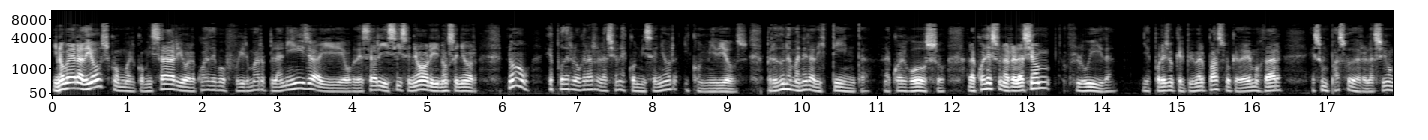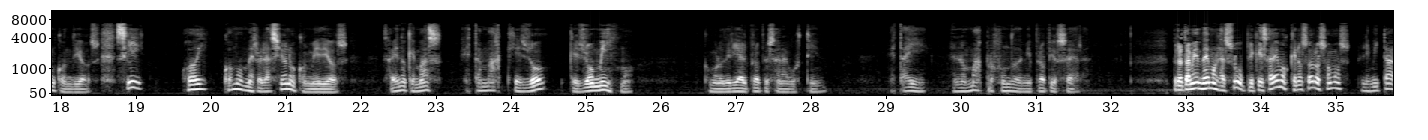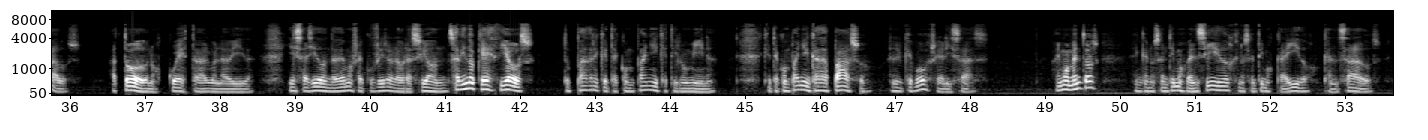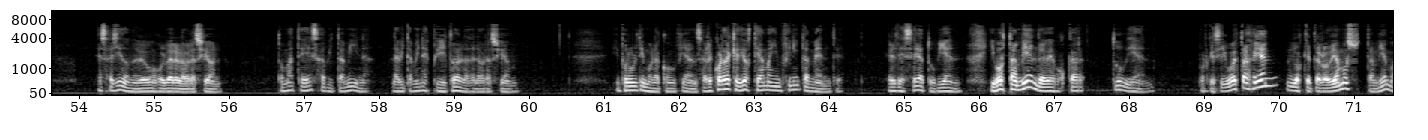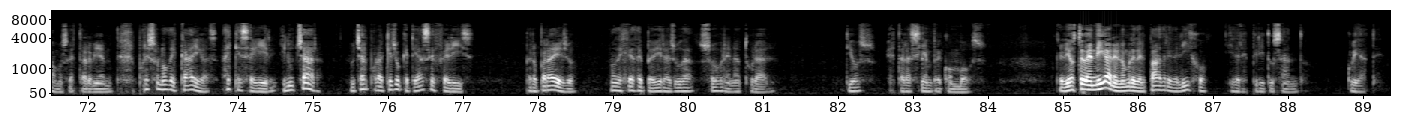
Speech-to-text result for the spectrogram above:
Y no ver a Dios como el comisario al cual debo firmar planilla y obedecer y sí señor y no señor. No, es poder lograr relaciones con mi Señor y con mi Dios, pero de una manera distinta, a la cual gozo, a la cual es una relación fluida. Y es por ello que el primer paso que debemos dar es un paso de relación con Dios. Sí, hoy, ¿cómo me relaciono con mi Dios? Sabiendo que más está más que yo, que yo mismo, como lo diría el propio San Agustín. Está ahí, en lo más profundo de mi propio ser. Pero también vemos la súplica y sabemos que nosotros somos limitados. A todo nos cuesta algo en la vida. Y es allí donde debemos recurrir a la oración, sabiendo que es Dios tu Padre que te acompaña y que te ilumina, que te acompaña en cada paso en el que vos realizás. Hay momentos en que nos sentimos vencidos, que nos sentimos caídos, cansados. Es allí donde debemos volver a la oración. Tómate esa vitamina, la vitamina espiritual, la de la oración. Y por último, la confianza. Recuerda que Dios te ama infinitamente. Él desea tu bien. Y vos también debes buscar tu bien. Porque si vos estás bien, los que te rodeamos también vamos a estar bien. Por eso no decaigas, hay que seguir y luchar, luchar por aquello que te hace feliz. Pero para ello, no dejes de pedir ayuda sobrenatural. Dios estará siempre con vos. Que Dios te bendiga en el nombre del Padre, del Hijo y del Espíritu Santo. Cuídate.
